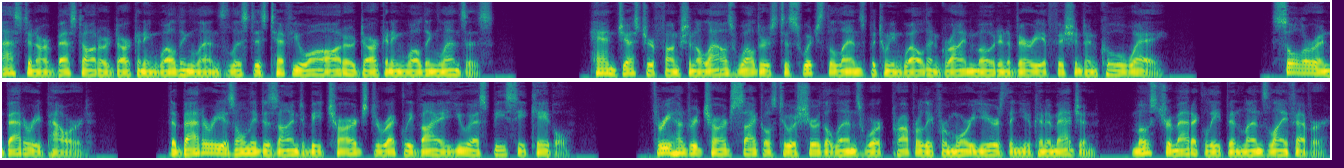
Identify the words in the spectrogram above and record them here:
Last in our best auto darkening welding lens list is Tefua auto darkening welding lenses. Hand gesture function allows welders to switch the lens between weld and grind mode in a very efficient and cool way. Solar and battery powered. The battery is only designed to be charged directly via USB-C cable. 300 charge cycles to assure the lens work properly for more years than you can imagine, most dramatic leap in lens life ever.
